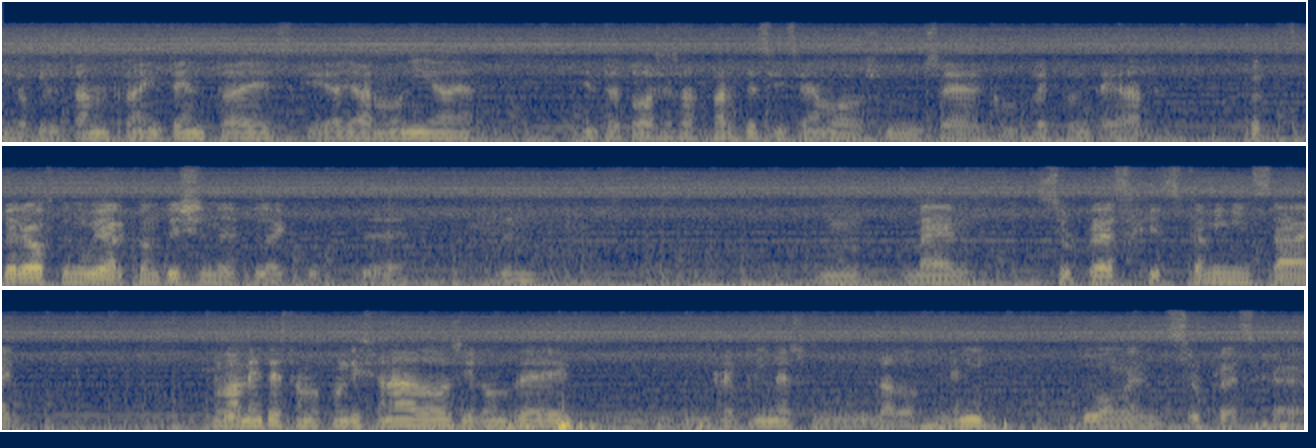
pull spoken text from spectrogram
Y lo que el Tantra intenta es que haya armonía entre todas esas partes y seamos un ser completo, integral. But very often we are conditioned like that the, the man suppress his feminine side, Normalmente estamos condicionados y el hombre reprime su lado femenino. the woman suppress her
